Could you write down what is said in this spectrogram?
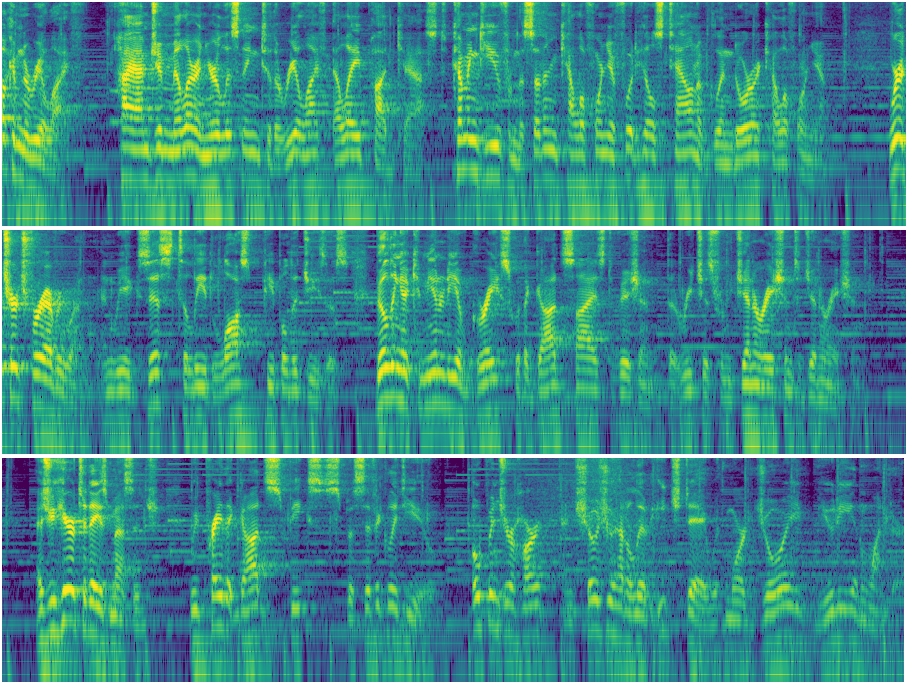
Welcome to Real Life. Hi, I'm Jim Miller, and you're listening to the Real Life LA podcast, coming to you from the Southern California foothills town of Glendora, California. We're a church for everyone, and we exist to lead lost people to Jesus, building a community of grace with a God sized vision that reaches from generation to generation. As you hear today's message, we pray that God speaks specifically to you, opens your heart, and shows you how to live each day with more joy, beauty, and wonder.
